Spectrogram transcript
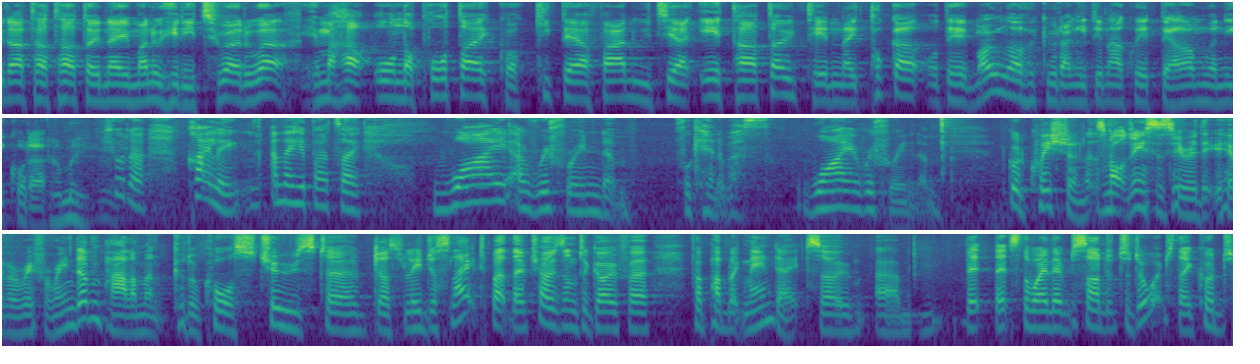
Tira tā tātou nei manuhiri tuarua, he maha o na pōtai, ko kitea whānuitia e tātou, tēnei toka o te maunga hukurangi tēnā koe te āmua nikora. Kia ora. Kylie, ana he pātai, why a referendum for cannabis? Why a referendum? Good question. It's not necessary that you have a referendum. Parliament could, of course, choose to just legislate, but they've chosen to go for, for public mandate. So um, that, that's the way they've decided to do it. They could,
